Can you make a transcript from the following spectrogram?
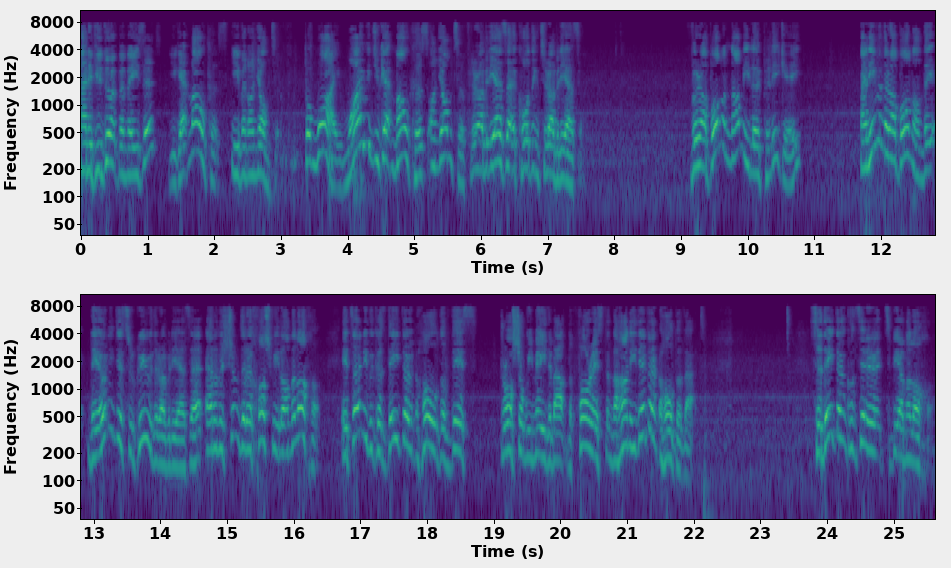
And if you do it b'mezid, you get Malchus, even on Yom Tov. But why? Why would you get Malchus on Yom Tov, for Rabbi Eliezer, according to Rabbi Eliezer? V'rabbonon nami lo pelige, and even the Rabbonon, they, they only disagree with the Rabbi Eliezer. It's only because they don't hold of this drosha we made about the forest and the honey, they don't hold of that. So they don't consider it to be a malacha.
